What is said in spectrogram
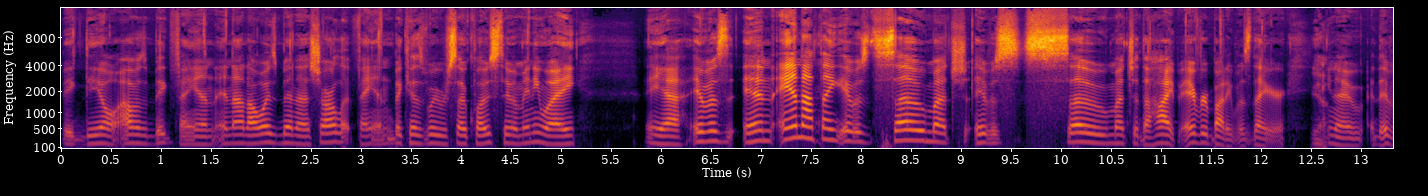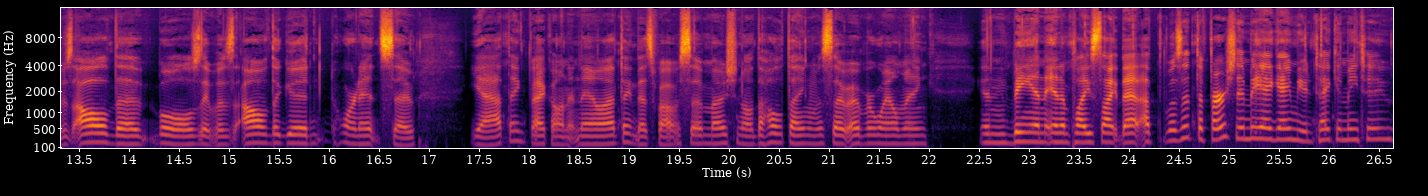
big deal. I was a big fan. And I'd always been a Charlotte fan because we were so close to them anyway. Yeah, it was, and and I think it was so much. It was so much of the hype. Everybody was there. Yeah. You know, it was all the Bulls. It was all the good Hornets. So, yeah, I think back on it now. I think that's why I was so emotional. The whole thing was so overwhelming, and being in a place like that. I, was it the first NBA game you'd taken me to?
